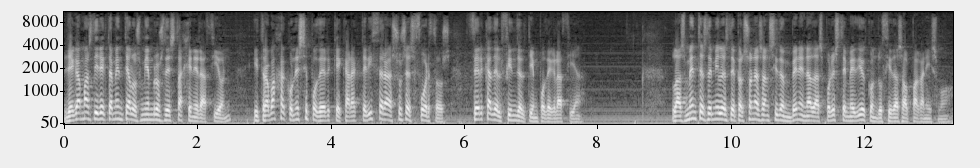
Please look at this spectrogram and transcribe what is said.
llega más directamente a los miembros de esta generación y trabaja con ese poder que caracterizará sus esfuerzos cerca del fin del tiempo de gracia. Las mentes de miles de personas han sido envenenadas por este medio y conducidas al paganismo.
